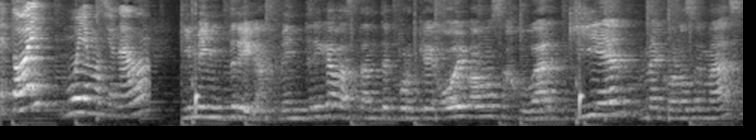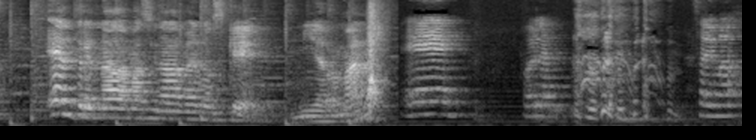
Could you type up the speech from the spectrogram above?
estoy muy emocionado. y me intriga, me intriga bastante porque hoy vamos a jugar ¿Quién me conoce más? Entre nada más y nada menos que mi hermana Eh, hola. Soy Majo.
